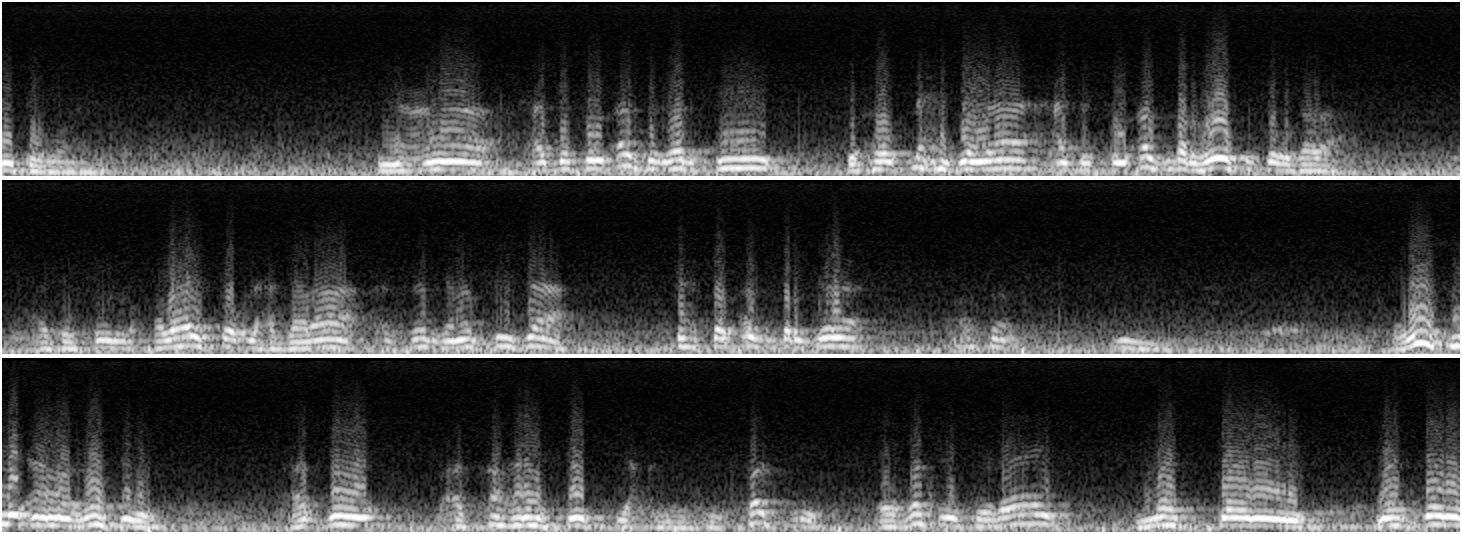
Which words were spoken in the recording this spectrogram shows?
inta waaye macnaa xadasulskarkii wuxuu dhex galaa xadasulakbar hoostiisa u galaa xadasulkabaaista u dhex galaa askarka naftiisa taxta alasbar gala rusli ama asli haddii ad ahrisid yani fasli oo asli sirayd masdari masdari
